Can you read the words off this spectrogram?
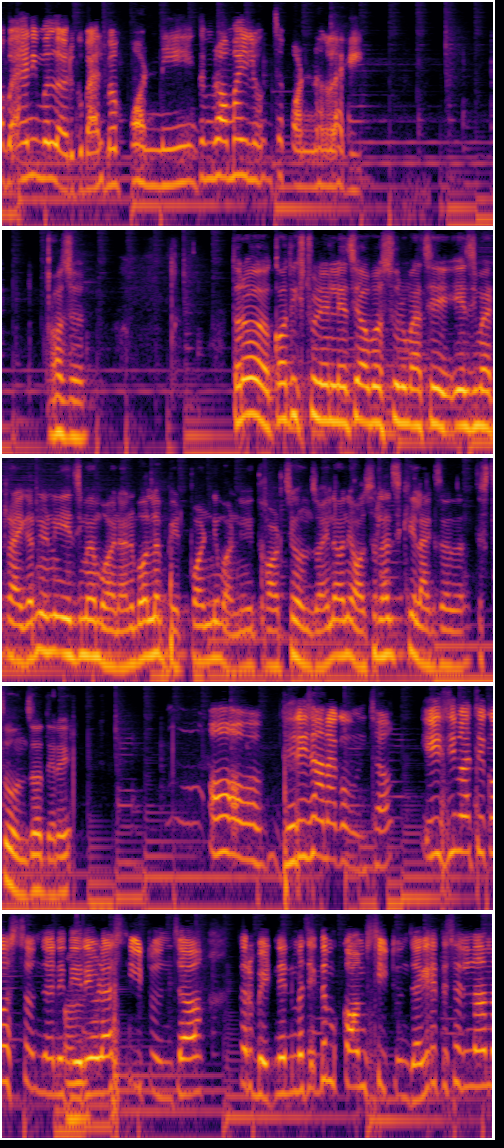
अब एनिमलहरूको बारेमा पढ्ने एकदम रमाइलो हुन्छ पढ्नको लागि। हजुर। तर कति स्टुडेन्टले चाहिँ अब सुरुमा चाहिँ एजीमा ट्राई गर्ने अनि एजीमा भएन भने बल्ल भेट पढ्ने भन्ने थट चाहिँ हुन्छ होइन? अनि हजुरलाई चाहिँ के लाग्छ? त्यस्तो हुन्छ धेरै। धेरैजनाको हुन्छ। एजीमा चाहिँ कस्तो हुन्छ भने धेरैवटा सिट हुन्छ तर भेटनेरीमा चाहिँ एकदम कम सिट हुन्छ क्या। त्यसैले नाम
